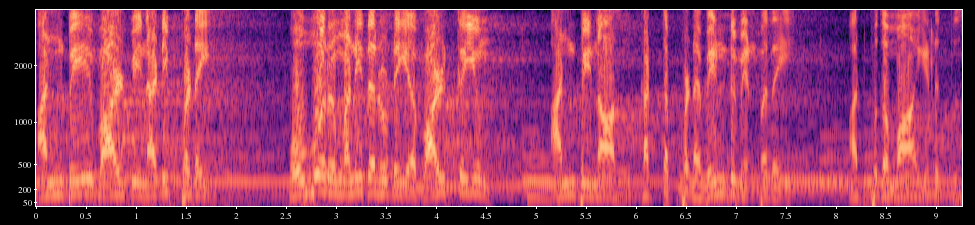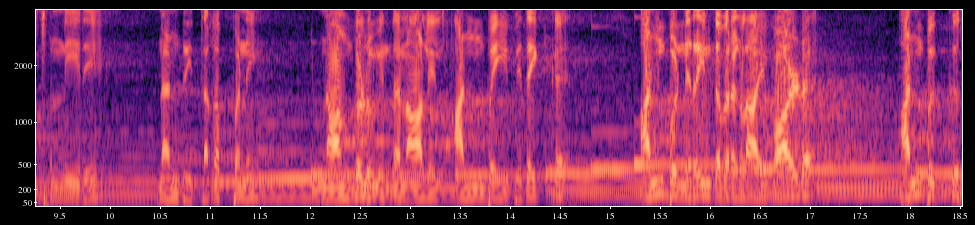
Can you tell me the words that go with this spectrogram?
அன்பே வாழ்வின் அடிப்படை. ஒவ்வொரு மனிதருடைய வாழ்க்கையும் அன்பினால் கட்டப்பட வேண்டும் என்பதை அற்புதமாய் எடுத்து சொன்னீரே. நன்றி தகப்பனே. நாங்களும் இந்த நாளில் அன்பை விதைக்க அன்பு நிறைந்தவர்களாய் வாழ அன்புக்கு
